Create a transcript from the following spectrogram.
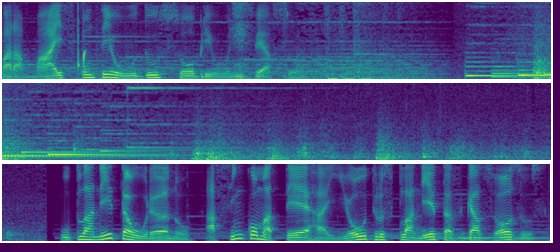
para mais conteúdo sobre o universo. O planeta Urano, assim como a Terra e outros planetas gasosos,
